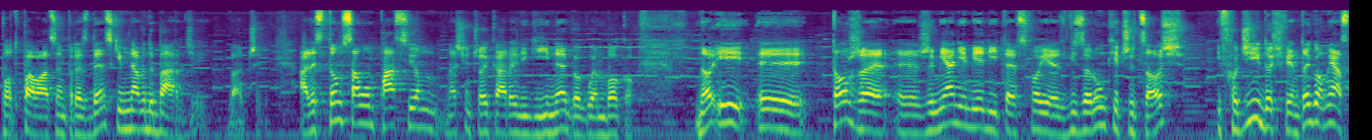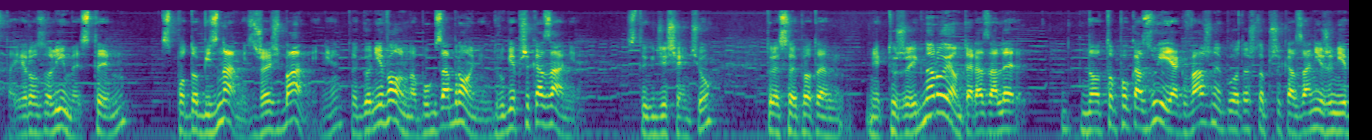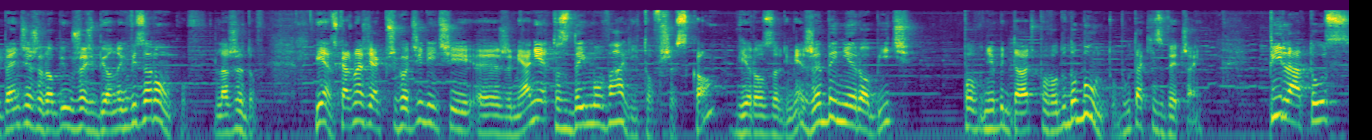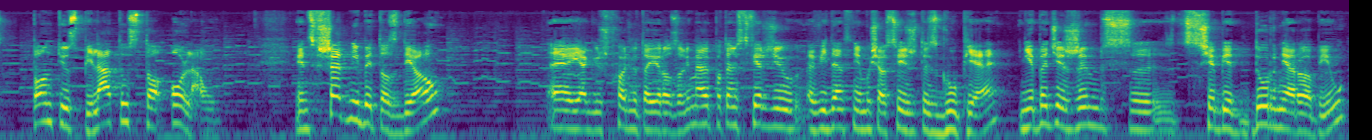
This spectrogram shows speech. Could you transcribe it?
pod pałacem prezydenckim, nawet bardziej walczyli. Ale z tą samą pasją właśnie człowieka religijnego głęboko. No i y, to, że y, Rzymianie mieli te swoje wizerunki czy coś i wchodzili do świętego miasta Jerozolimy z tym, z podobiznami, z rzeźbami, nie? Tego nie wolno, Bóg zabronił. Drugie przykazanie z tych dziesięciu, które sobie potem niektórzy ignorują teraz, ale no to pokazuje, jak ważne było też to przykazanie, że nie będziesz robił rzeźbionych wizerunków dla Żydów. Więc w każdym razie, jak przychodzili ci e, Rzymianie, to zdejmowali to wszystko w Jerozolimie, żeby nie robić, nie dawać powodu do buntu. Był taki zwyczaj. Pilatus, Pontius Pilatus to olał. Więc wszedł niby to zdjął, jak już wchodził do Jerozolimy, ale potem stwierdził, ewidentnie musiał stwierdzić, że to jest głupie, nie będzie Rzym z, z siebie durnia robił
